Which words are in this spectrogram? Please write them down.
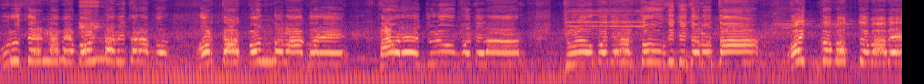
পুরুষের নামে বন্ডামি তারা অর্থাৎ বন্ধ না করে, তাহলে জুড়ে উপজেলার জুড়ে উপজেলার তৌকিতি জনতা ঐক্যবদ্ধভাবে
